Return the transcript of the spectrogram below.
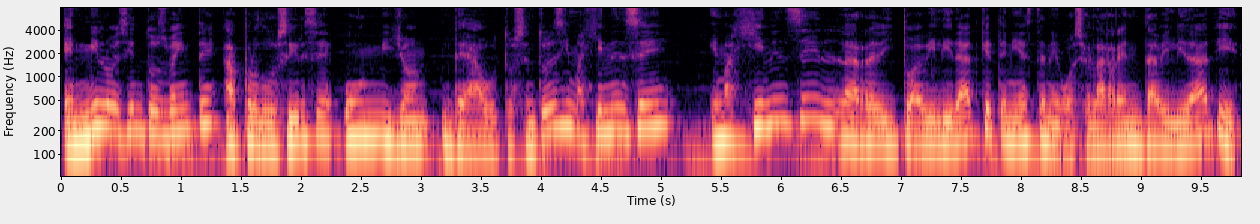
en 1920 a producirse un millón de autos. Entonces imagínense, imagínense la redituabilidad que tenía este negocio, la rentabilidad y,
